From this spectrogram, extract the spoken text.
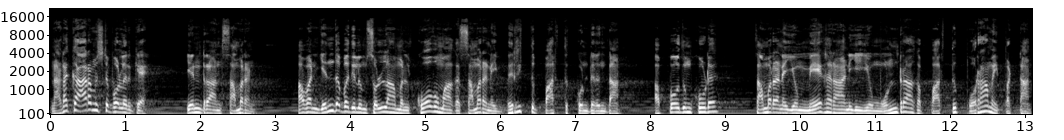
நடக்க ஆரம்பிச்சிட்ட போல இருக்கே என்றான் சமரன். அவன் எந்த பதிலும் சொல்லாமல் கோபமாக சமரனை வெறித்து பார்த்து கொண்டிருந்தான். அப்போதும் கூட சமரனையும் மேகராணியையும் ஒன்றாக பார்த்து பொறாமைப்பட்டான்.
